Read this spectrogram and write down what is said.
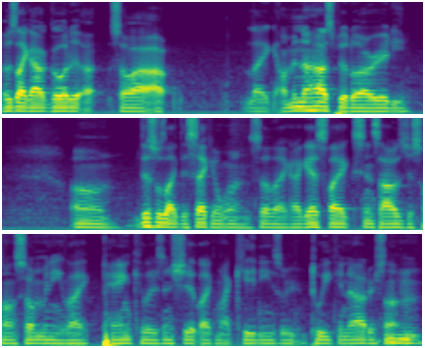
It was like I go to uh, so I, I like I'm in the hospital already. Um, this was like the second one. So like I guess like since I was just on so many like painkillers and shit, like my kidneys were tweaking out or something,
